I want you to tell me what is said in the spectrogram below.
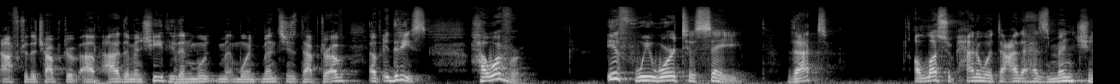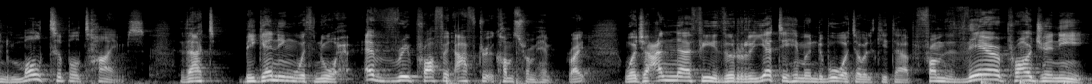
after the chapter of, of, Adam and Sheeth, he then mentions the chapter of, of Idris. However, if we were to say that Allah subhanahu wa ta'ala has mentioned multiple times that beginning with Nuh, every prophet after it comes from him, right? وَجَعَلْنَا فِي ذُرِّيَّتِهِمُ النُّبُوَّةَ وَالْكِتَابِ From their progeny,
